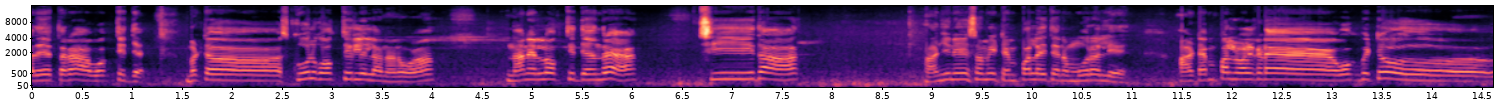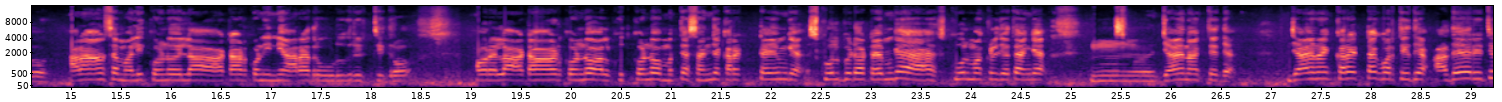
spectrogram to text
ಅದೇ ಥರ ಹೋಗ್ತಿದ್ದೆ. ಬಟ್ ಸ್ಕೂಲ್ಗೆ ಹೋಗ್ತಿರ್ಲಿಲ್ಲ ನಾನು. ನಾನೆಲ್ಲ ಹೋಗ್ತಿದ್ದೆ ಅಂದರೆ ಸೀದಾ ಆಂಜನೇಯ ಸ್ವಾಮಿ ಟೆಂಪಲ್ ಐತೆ ನಮ್ಮೂರಲ್ಲಿ. ಆ ಟೆಂಪಲ್ ಒಳಗಡೆ ಹೋಗ್ಬಿಟ್ಟು ಆರಾಮ್ಸೆ ಮಲಿಕೊಂಡು ಇಲ್ಲ ಆಟ ಆಡ್ಕೊಂಡು ಇನ್ನೂ ಯಾರಾದರೂ ಹುಡುಗರು ಇರ್ತಿದ್ರು. ಅವರೆಲ್ಲ ಆಟ ಆಡಿಕೊಂಡು ಅಲ್ಲಿ ಕುತ್ಕೊಂಡು ಮತ್ತೆ ಸಂಜೆ ಕರೆಕ್ಟ್ ಟೈಮ್ಗೆ ಸ್ಕೂಲ್ ಬಿಡೋ ಟೈಮ್ಗೆ ಸ್ಕೂಲ್ ಮಕ್ಕಳ ಜೊತೆ ಹಂಗೆ ಜಾಯ್ನ್ ಆಗ್ತಿದ್ದೆ. ಜಾಯ್ನ್ ಆಗಿ ಕರೆಕ್ಟಾಗಿ ಬರ್ತಿದ್ದೆ. ಅದೇ ರೀತಿ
